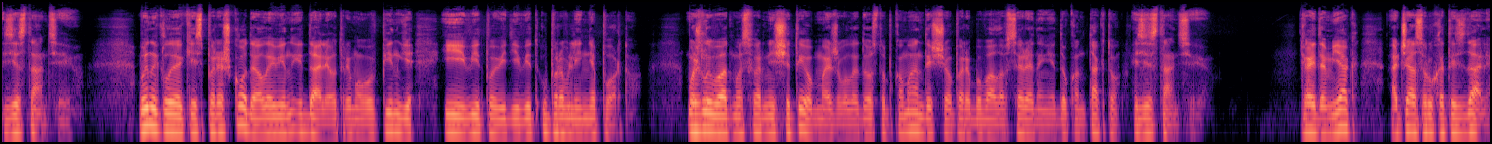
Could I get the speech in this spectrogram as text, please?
зі станцією. Виникли якісь перешкоди, але він і далі отримував пінги і відповіді від управління порту. Можливо, атмосферні щити обмежували доступ команди, що перебувала всередині до контакту зі станцією. Кайдам як, а час рухатись далі.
